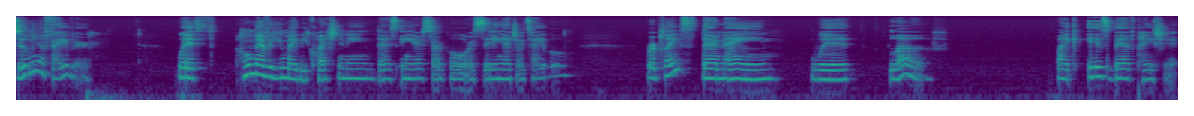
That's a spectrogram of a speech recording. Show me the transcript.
do me a favor with whomever you may be questioning that's in your circle or sitting at your table. Replace their name with love. Like, is Bev patient?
